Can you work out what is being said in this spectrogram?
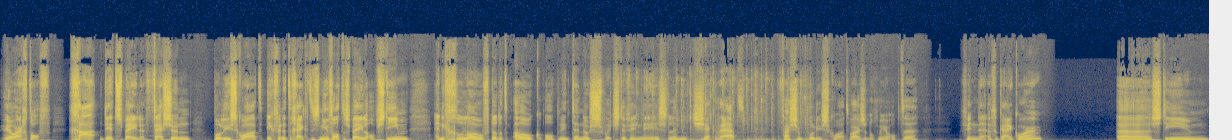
heel erg tof. Ga dit spelen. Fashion Police Squad. Ik vind het te gek. Het is in ieder geval te spelen op Steam. En ik geloof dat het ook op Nintendo Switch te vinden is. Let me check that. Fashion Police Squad. Waar is het nog meer op te vinden? Even kijken hoor. Uh, Steam.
